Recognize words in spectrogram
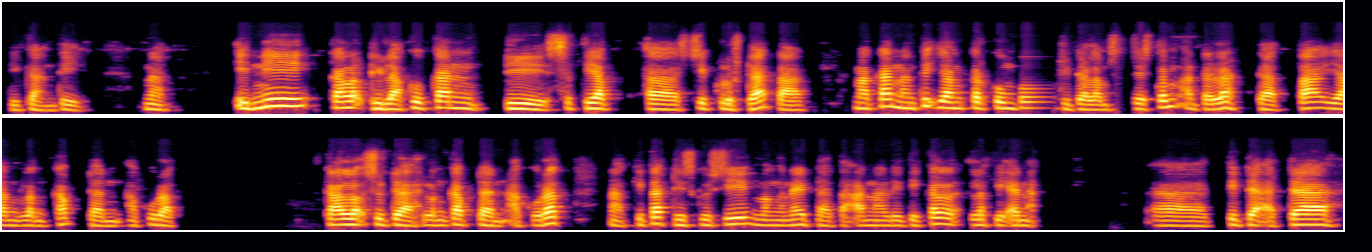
diganti. Nah, ini kalau dilakukan di setiap uh, siklus data, maka nanti yang terkumpul di dalam sistem adalah data yang lengkap dan akurat. Kalau sudah lengkap dan akurat, nah kita diskusi mengenai data analytical lebih enak. Uh, tidak ada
